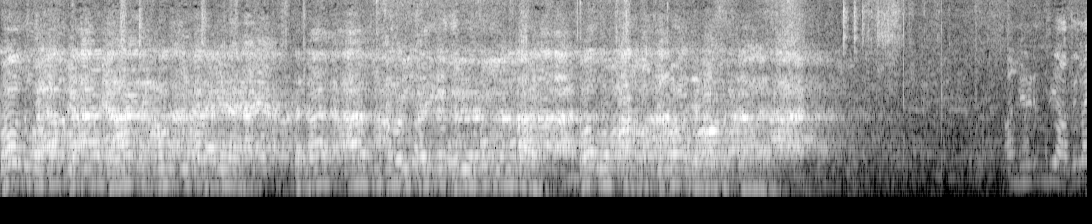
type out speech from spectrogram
ਬਹੁਤ ਵੱਡਾ ਪਿਆਰ ਦਾ ਧੰਨਵਾਦ ਕੀਤਾ ਜਾ ਰਿਹਾ ਹੈ। ਸਰਦਾਰ ਆਰਜੀਤ ਸਿੰਘ ਜੀ ਖੜਕੜ, ਡੀਓ ਸਾਹਿਬ ਦਾ ਬਹੁਤ ਬਹੁਤ ਧੰਨਵਾਦ ਤੇ ਬਹੁਤ ਸਤਿਕਾਰ ਹੈ ਸੱਜਣ ਸਿੰਘ ਜੀ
